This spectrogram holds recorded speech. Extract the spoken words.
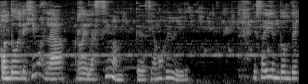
Cuando elegimos la relación que deseamos vivir, es ahí en donde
